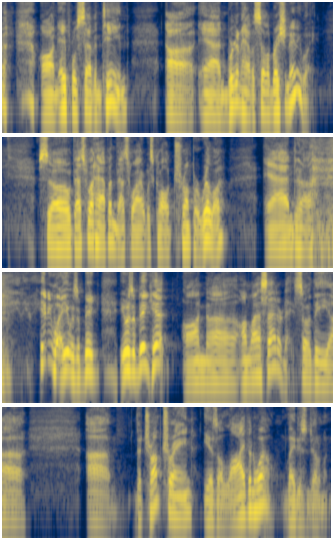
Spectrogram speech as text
on April 17 uh, and we're going to have a celebration anyway. So that's what happened. That's why it was called Trumparilla. And uh, anyway, it was a big it was a big hit on uh, on last Saturday. So the uh, um, the Trump train is alive and well, ladies and gentlemen.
